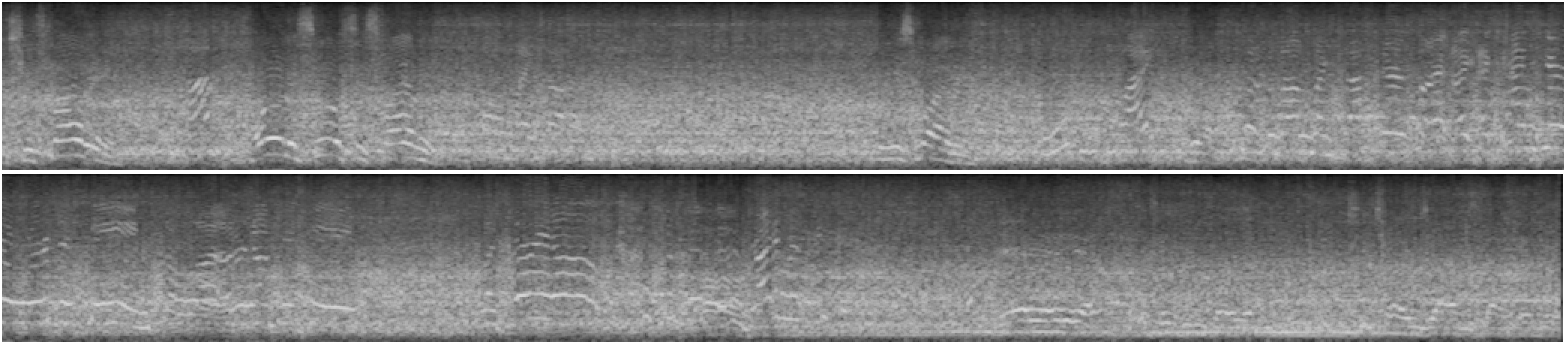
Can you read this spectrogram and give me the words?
And she's smiling. Huh? Holy smokes, she's smiling. Oh my god. She's smiling. Why? Yeah. Because I'm like back there, so I, I, I can't hear a word they're saying. So uh, I don't know if they're saying, like, hurry up! Ride with me! Yeah, yeah, yeah. so, yeah. She tried jobs back in me.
